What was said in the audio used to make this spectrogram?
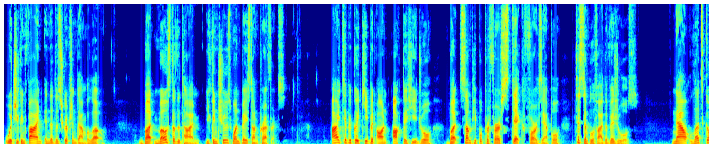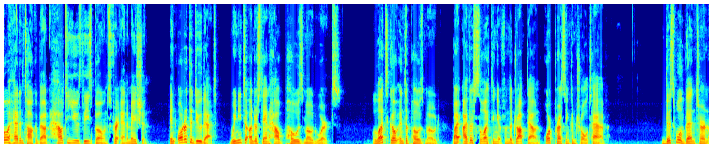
which you can find in the description down below. But most of the time, you can choose one based on preference. I typically keep it on octahedral, but some people prefer stick, for example, to simplify the visuals. Now, let's go ahead and talk about how to use these bones for animation. In order to do that, we need to understand how pose mode works. Let's go into pose mode by either selecting it from the dropdown or pressing Ctrl Tab. This will then turn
